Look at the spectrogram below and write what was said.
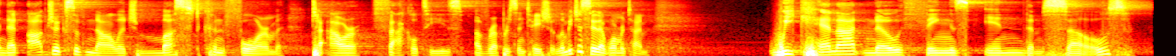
and that objects of knowledge must conform to our faculties of representation. Let me just say that one more time. We cannot know things in themselves,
